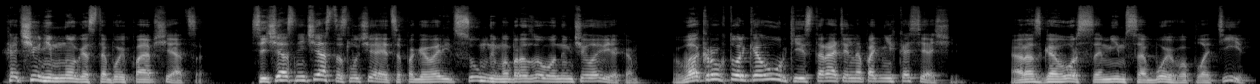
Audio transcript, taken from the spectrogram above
«Хочу немного с тобой пообщаться. Сейчас не часто случается поговорить с умным образованным человеком. Вокруг только урки и старательно под них косящие. А разговор с самим собой воплоти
